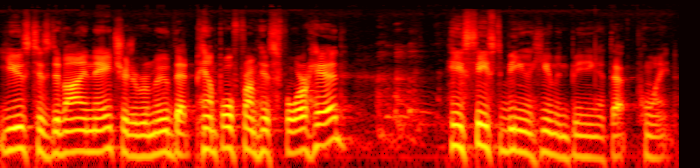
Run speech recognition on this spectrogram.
used his divine nature to remove that pimple from his forehead, he ceased being a human being at that point.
